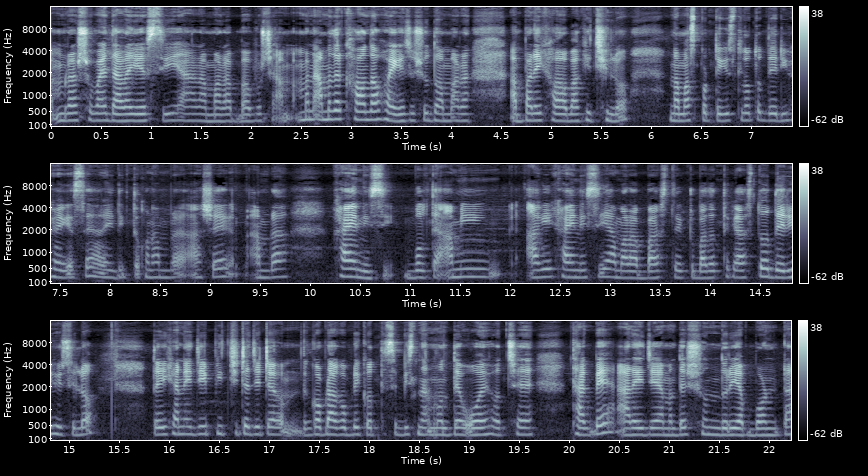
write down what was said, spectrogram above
আমরা সবাই দাঁড়াই আছি আর আমার আব্বা বসে মানে আমাদের খাওয়া দাওয়া হয়ে গেছে, শুধু আমার আব্বারই খাওয়া বাকি ছিল। নামাজ পড়তে গেছিল তো দেরি হয়ে গেছে আর এইদিক তখন আমরা আসে, আমরা খাইয়ে নিছি। বলতে আমি আগে খাইয়ে নিছি, আমার আব্বা আসতে একটু বাজার থেকে আসতেও দেরি হয়েছিল। তো এইখানে যে পিচ্চিটা যেটা গবড়া গবড়ি করতেছে বিছনার মধ্যে, ওই হচ্ছে থাকবে। আর এই যে আমাদের সুন্দরী বনটা,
